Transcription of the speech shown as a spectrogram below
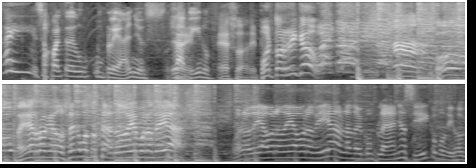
Ay, eso es parte de un cumpleaños sí, latino. Eso es así. ¡Puerto Rico! Ah, Oh, oye, Roque José, ¿cómo tú estás? ¿Todo bien? Buenos días, buenos días, buenos días. Hablando de cumpleaños, sí, como dijo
